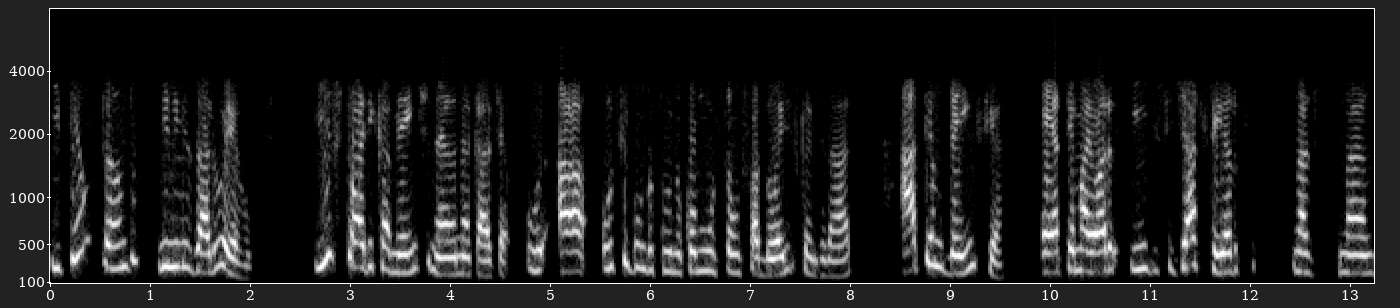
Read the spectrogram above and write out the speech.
e tentando minimizar o erro. Historicamente, né, Ana Cássia, o, a, o segundo turno, como são só dois candidatos, a tendência é ter maior índice de acertos nas, nas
